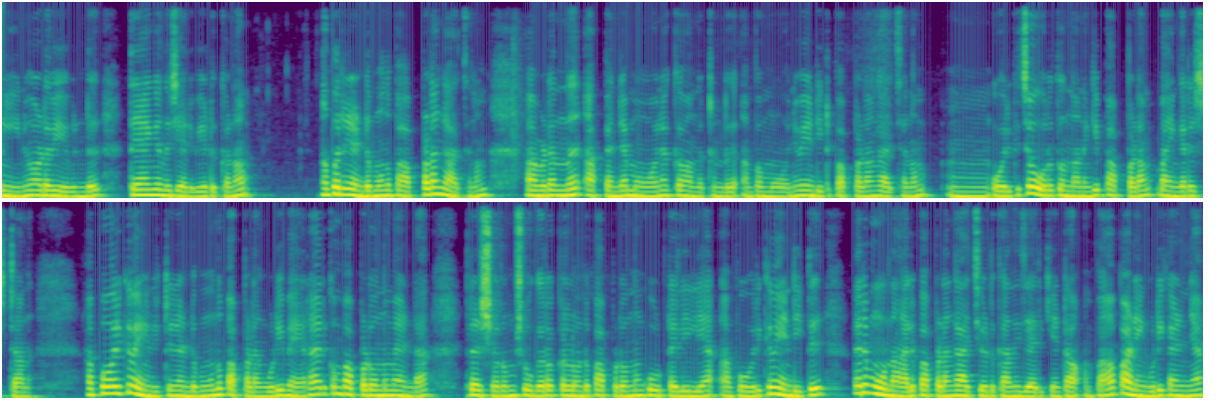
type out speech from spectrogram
മീനും അവിടെ വേവുണ്ട്. തേങ്ങ ഒന്ന് ചിരവി എടുക്കണം അപ്പോൾ ഒരു രണ്ട് മൂന്ന് പപ്പടം കാച്ചണം. അവിടെ നിന്ന് അപ്പന്റെ മോനൊക്കെ വന്നിട്ടുണ്ട്. അപ്പം മോന് വേണ്ടിയിട്ട് പപ്പടം കാച്ചണം. ഓർക്ക് ചോറ് തിന്നണമെങ്കിൽ പപ്പടം ഭയങ്കര ഇഷ്ടമാണ് അപ്പോൾ അവർക്ക് വേണ്ടിയിട്ട് രണ്ട് മൂന്ന് പപ്പടം കൂടി. വേറെ ആർക്കും പപ്പടമൊന്നും വേണ്ട. പ്രഷറും ഷുഗറൊക്കെ ഉള്ളതുകൊണ്ട് പപ്പടമൊന്നും കൂട്ടലില്ല. അപ്പോൾ അവർക്ക് വേണ്ടിയിട്ട് ഒരു മൂന്നാൽ പപ്പടം കാച്ചി എടുക്കാമെന്ന് വിചാരിക്കും കേട്ടോ. അപ്പോൾ ആ പണിയും കൂടി കഴിഞ്ഞാൽ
